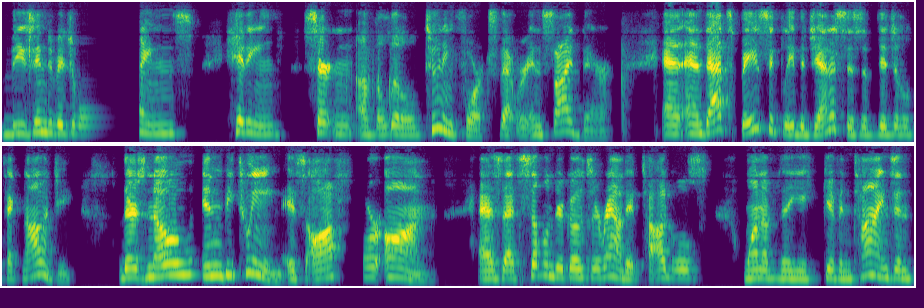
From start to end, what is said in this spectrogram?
these individual lines hitting certain of the little tuning forks that were inside there. And, and that's basically the genesis of digital technology. There's no in between, it's off or on. As that cylinder goes around, it toggles one of the given times. And,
